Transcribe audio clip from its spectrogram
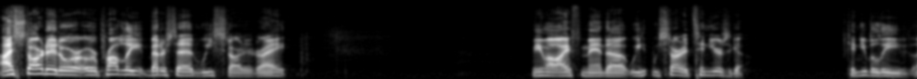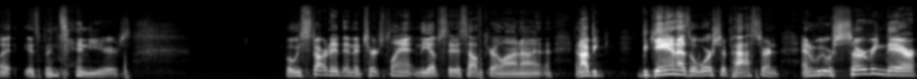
I started, or, or probably better said, we started, right? Me and my wife, Amanda, we, we started 10 years ago. Can you believe like, it's been 10 years? But we started in a church plant in the upstate of South Carolina. And, I be, began as a worship pastor, and, and we were serving there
